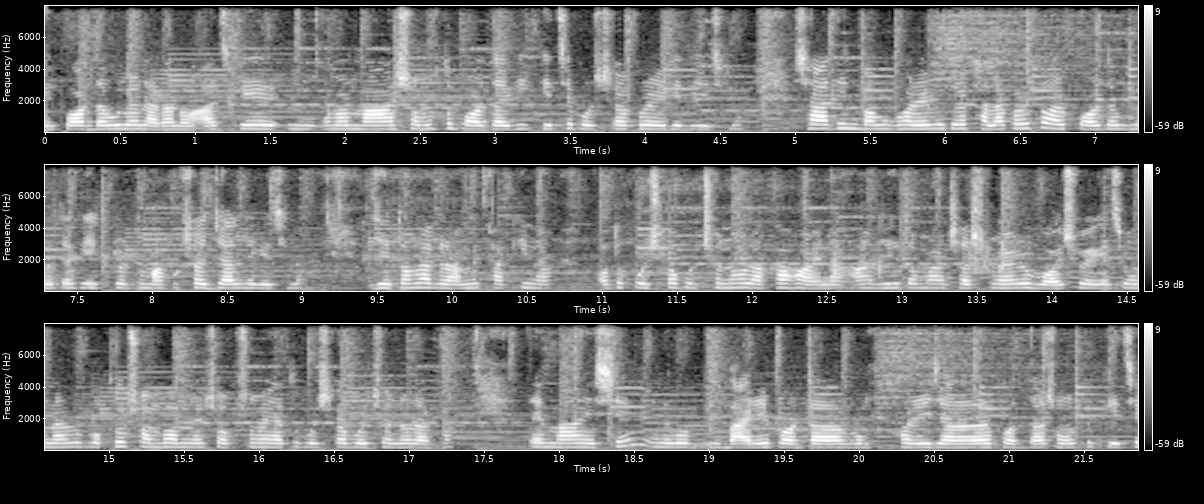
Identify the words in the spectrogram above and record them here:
এই পর্দাগুলো লাগানো। আজকে আমার মা সমস্ত পর্দা আর কি কেচে পরিষ্কার করে রেখে দিয়েছিলো। সারাদিন বাবু ঘরের ভেতরে খেলা করে তো, আর পর্দাগুলোতে একটু একটু মাকুসার জাল লেগেছিলো। যেহেতু আমরা গ্রামে থাকি না, অত পরিষ্কার পরিচ্ছন্নও রাখা হয় না। আর যেহেতু আমার শাশুড়িমায়েরও বয়স হয়ে গেছে, ওনারও পক্ষেও সম্ভব নয় সবসময় এত পরিষ্কার পরিচ্ছন্ন রাখা। তাই মা এসে বাইরের পর্দা, ঘরের জানালার পর্দা সমস্ত কেচে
